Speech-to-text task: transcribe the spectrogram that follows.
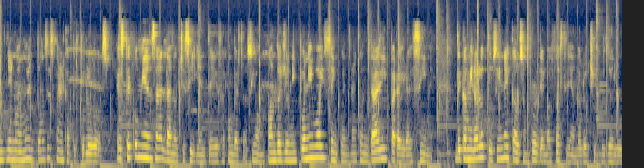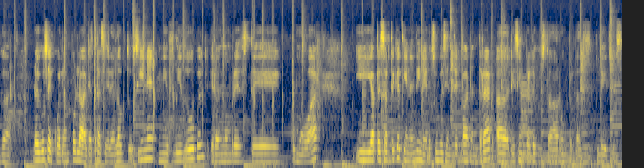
Continuemos entonces con el capítulo 2. Este comienza la noche siguiente de esa conversación, cuando Johnny y Ponyboy se encuentran con Daddy para ir al cine. De camino al autocine y causan problemas fastidiando a los chicos del lugar. Luego se cuelan por la área trasera del autocine. Mirly Double era el nombre de este como bar. Y a pesar de que tienen dinero suficiente para entrar, a Dali siempre le gustaba romper las leyes.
